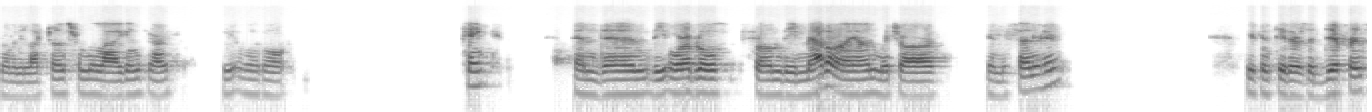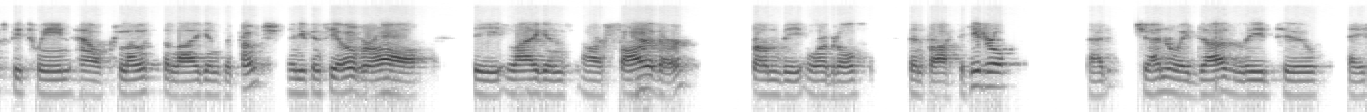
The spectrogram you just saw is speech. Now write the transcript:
Remember the electrons from the ligands are the little pink. And then the orbitals from the metal ion, which are in the center here. You can see there's a difference between how close the ligands approach. And you can see overall, the ligands are farther from the orbitals than for octahedral. That generally does lead to a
